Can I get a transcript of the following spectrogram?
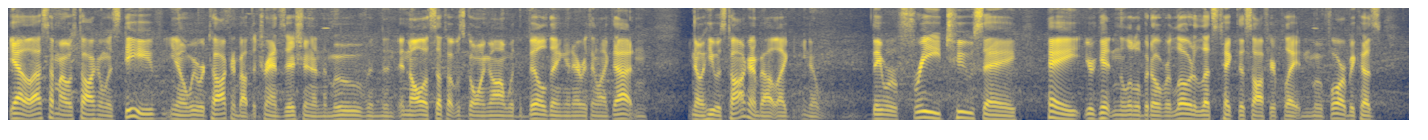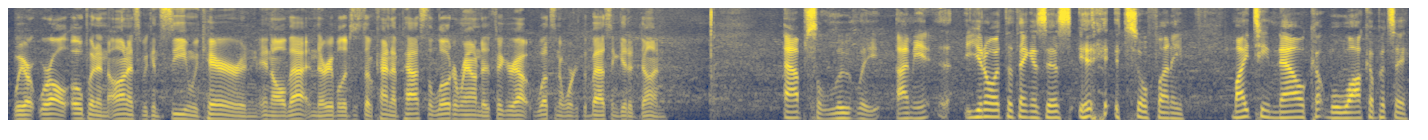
Yeah, the last time I was talking with Steve, you know, we were talking about the transition and the move and, and all the stuff that was going on with the building and everything like that. And, you know, he was talking about like, you know, they were free to say, hey, you're getting a little bit overloaded. Let's take this off your plate and move forward because we are, we're all open and honest. We can see and we care and, and all that. And they're able to just kind of pass the load around and figure out what's going to work the best and get it done. Absolutely. I mean, you know what the thing is this? It, it's so funny. My team now will walk up and say,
